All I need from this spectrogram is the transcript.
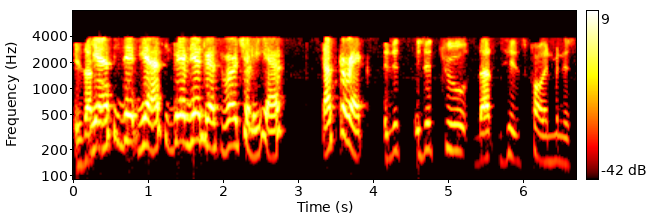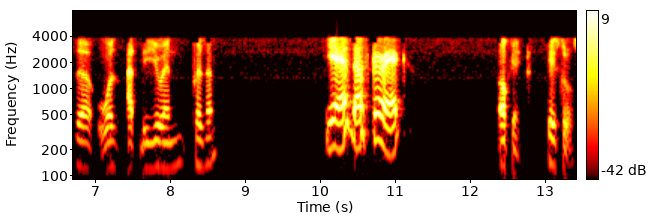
Is that yes, he did. Yes, he gave the address virtually. Yes, that's correct. Is it is it true that his foreign minister was at the UN present? Yes, that's correct. Okay, case closed.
